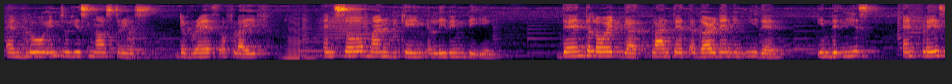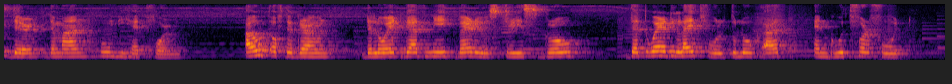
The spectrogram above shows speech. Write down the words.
and blew into his nostrils the breath of life, and so man became a living being. Then the Lord God planted a garden in Eden in the east and placed there the man whom he had formed. Out of the ground the Lord God made various trees grow that were delightful to look at and good for food,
